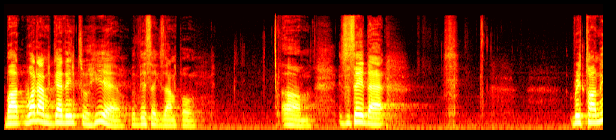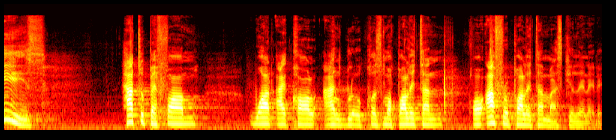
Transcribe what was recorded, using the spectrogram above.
But what I'm getting to here with this example um, is to say that returnees had to perform what I call Anglo cosmopolitan or Afropolitan masculinity.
